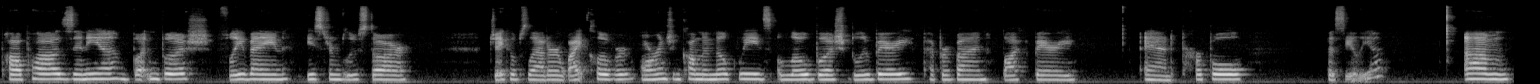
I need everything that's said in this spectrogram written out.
pawpaw, zinnia, buttonbush, fleabane, eastern blue star, Jacob's ladder, white clover, orange and common milkweeds, low bush blueberry, peppervine, blackberry, and purple phacelia. Um,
